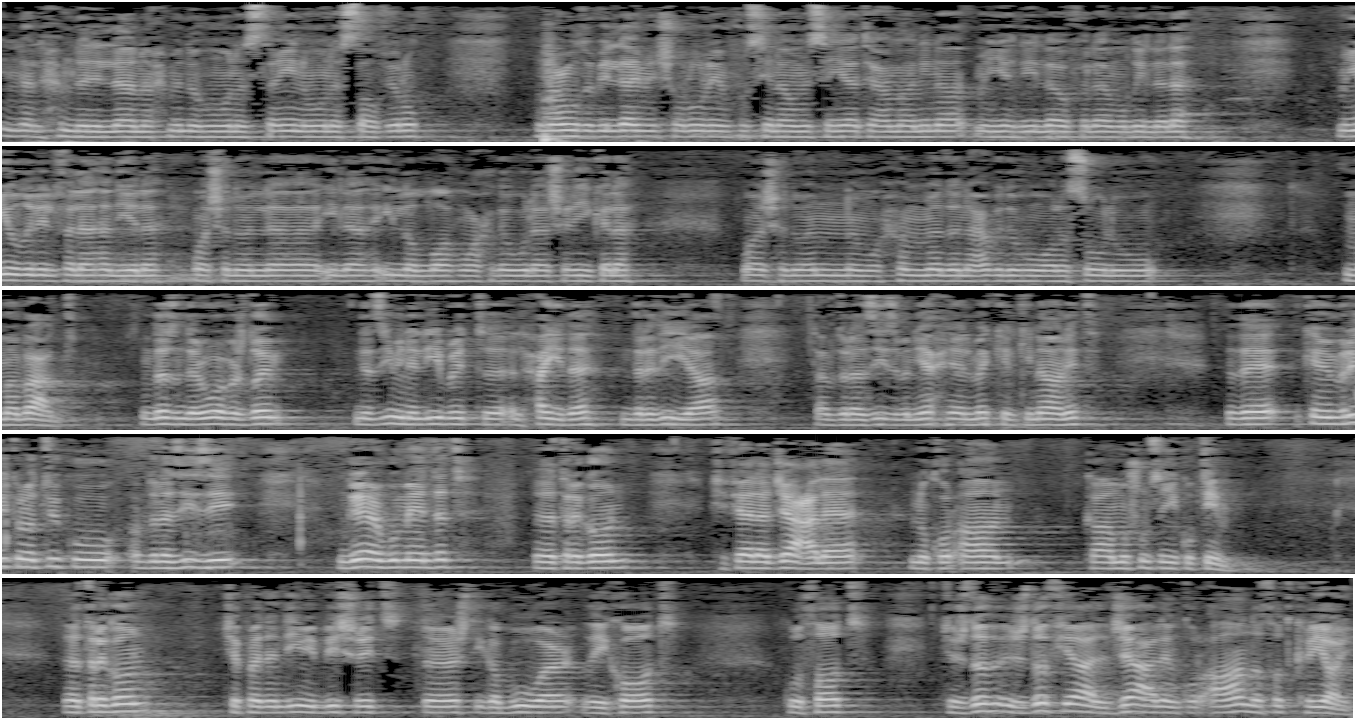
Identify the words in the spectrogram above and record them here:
إن الحمد لله نحمده ونستعينه ونستغفره ونعوذ بالله من شرور أنفسنا ومن سيئات أعمالنا من يهدي الله فلا مضل له من يضلل فلا هادي له وأشهد أن لا إله إلا الله وحده لا شريك له وأشهد أن محمدا عبده ورسوله Amma ba'd. Vëllezër të nderuar, vazhdojmë leximin e librit Al-Haide, Ndërdhija, të Abdulaziz ibn Yahya al-Makki al-Kinanit. Dhe kemi mbërritur aty ku Abdulazizi ngre argumentet dhe tregon që fjala ja'ala në Kur'an ka më shumë se një kuptim. Dhe tregon që pretendimi i Bishrit është i gabuar dhe i kotë, ku thotë që çdo çdo fjalë ja'ala në Kur'an do thotë krijoi.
